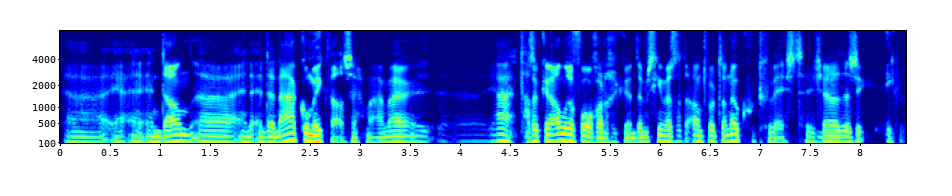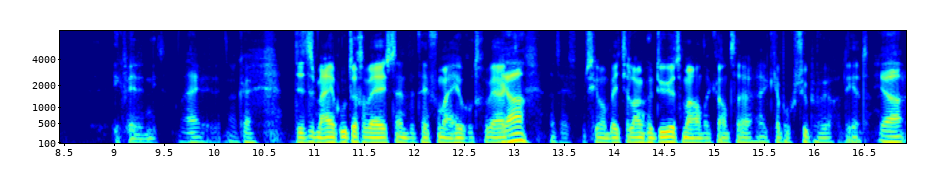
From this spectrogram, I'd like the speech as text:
eh, en, en dan, eh, en, en daarna kom ik wel, zeg maar. Maar eh, ja, het had ook in een andere volgorde gekund. En misschien was dat antwoord dan ook goed geweest. Weet je? Mhm. Dus ik, ik, ik weet het niet. Nee. Dit is mijn route geweest en dat heeft voor mij heel goed gewerkt. Ja, Het heeft misschien wel een beetje lang geduurd, maar aan de andere kant, eh, ik heb ook superveel geleerd. ja,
